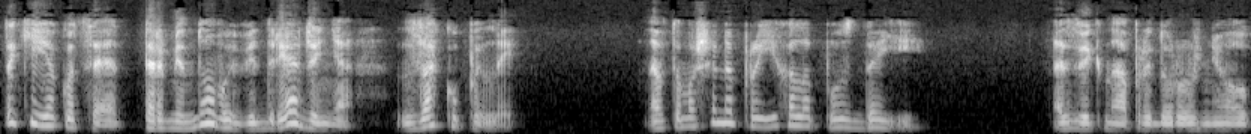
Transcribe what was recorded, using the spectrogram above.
такі, як оце термінове відрядження закупили. Автомашина проїхала повз ДАІ. З вікна придорожнього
